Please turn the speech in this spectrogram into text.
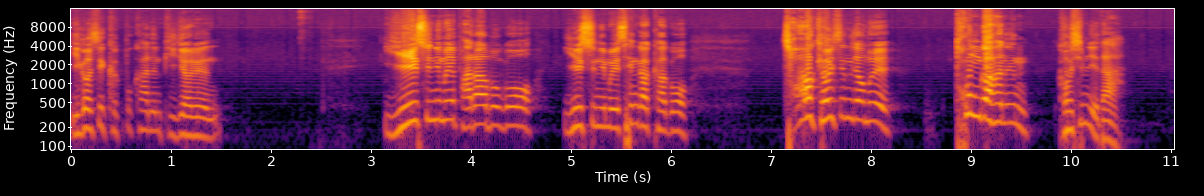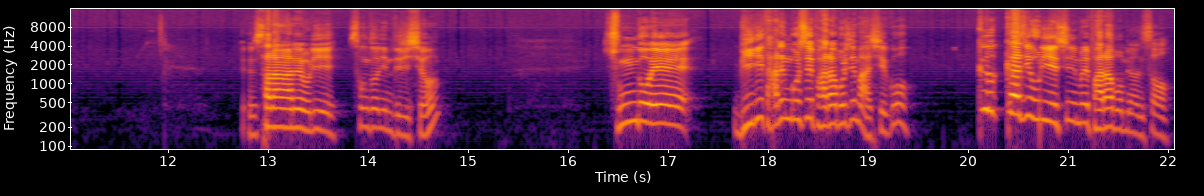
이것을 극복하는 비결은 예수님을 바라보고 예수님을 생각하고 저 결승점을 통과하는 것입니다. 사랑하는 우리 성도님들이시오. 중도에 미리 다른 곳을 바라보지 마시고 끝까지 우리 예수님을 바라보면서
